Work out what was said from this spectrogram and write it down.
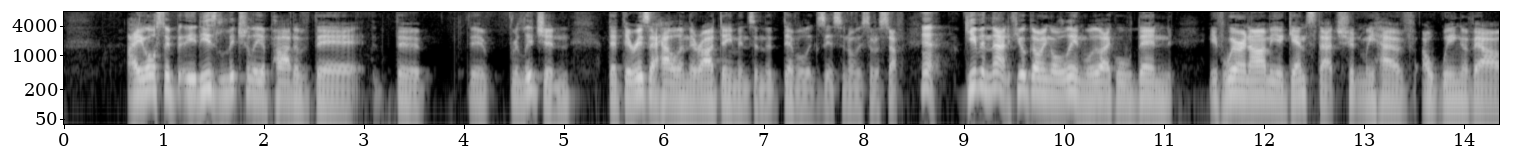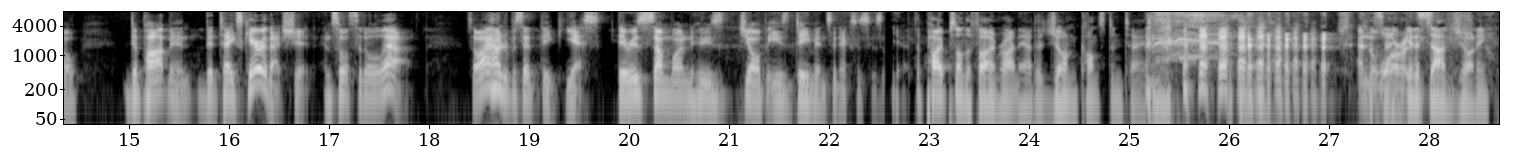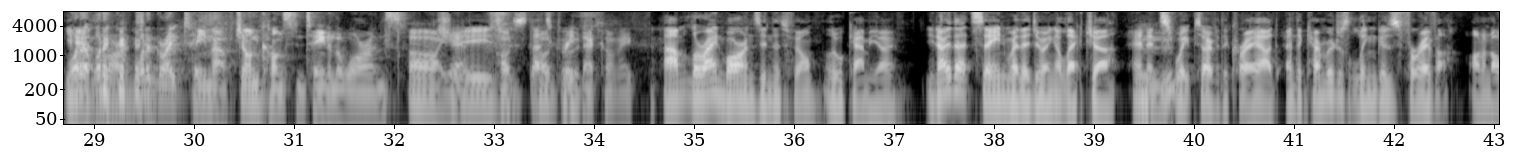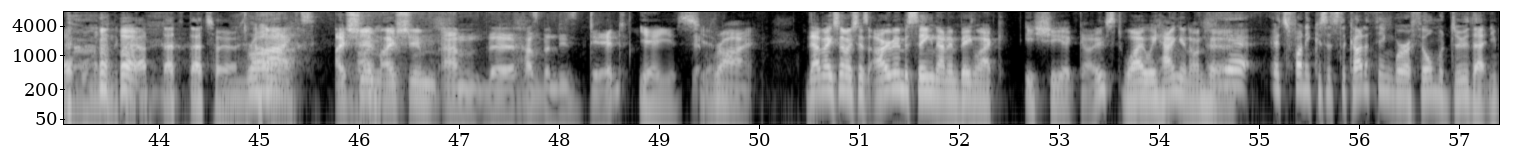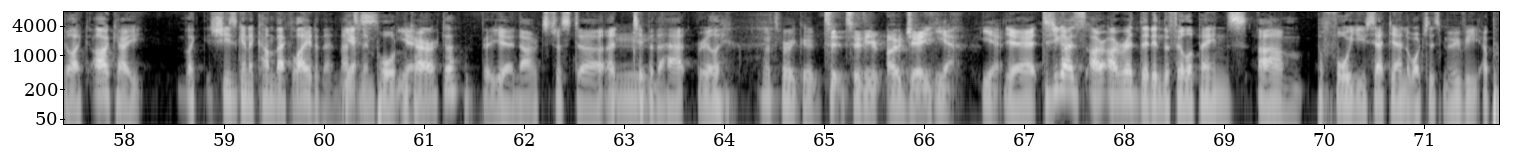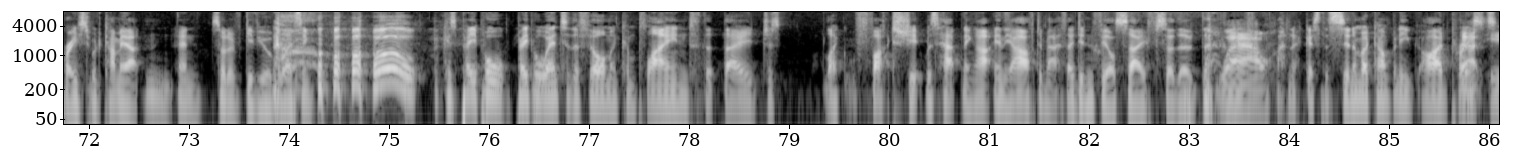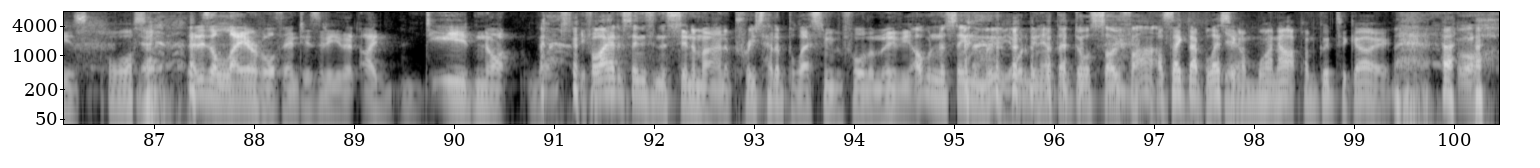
i also it is literally a part of their the their religion that there is a hell and there are demons and the devil exists and all this sort of stuff Yeah. given that if you're going all in we're like well then if we're an army against that shouldn't we have a wing of our department that takes care of that shit and sorts it all out so i 100% think yes there is someone whose job is demons and exorcism Yeah, the Pope's on the phone right now to John Constantine. and the saying, Warrens. Get it done, Johnny. What, a, what, the a, Warrens. what a great team up, John Constantine and the Warrens. oh yeah Jesus, i'd, that's I'd read good. that comic Um, Lorraine Warren's in this film, a little cameo. You know that scene where they're doing a lecture and Mm-hmm. it sweeps over the crowd and the camera just lingers forever on an old woman in the crowd? That's that's her. right I assume I assume um, the husband is dead. Yeah, he is. Yeah. Right. That makes so much sense. I remember seeing that and being like, is she a ghost? Why are we hanging on her? Yeah, it's funny because it's the kind of thing where a film would do that and you'd be like, okay, like she's going to come back later then. That's Yes, an important yeah. character. But yeah, no, it's just uh, a tip of the hat, really. That's very good. To, to the OG. Yeah. Yeah. Yeah. Did you guys? I, I read that in the Philippines, um, before you sat down to watch this movie, a priest would come out and, and sort of give you a blessing Oh, because people people went to the film and complained that they just like fucked shit was happening uh, in the aftermath. They didn't feel safe, so the, the wow. I guess the cinema company hired priests. That is awesome. That is a layer of authenticity that I did not want. if I had have seen this in the cinema and a priest had to bless me before the movie, I wouldn't have seen the movie. I would have been out that door so fast. I'll take that blessing. Yeah. I'm one up. I'm good to go. Oh,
